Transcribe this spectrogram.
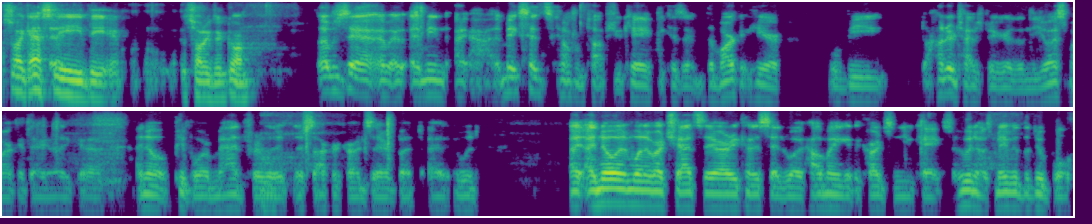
So I guess the the sorry, to go on. I would say, I, I- mean, I, it makes sense to come from Topps UK because the market here will be hundred times bigger than the US market there. Like, uh, I know people are mad for the, the soccer cards there, but I it would. I, I know in one of our chats they already kind of said, "Well, how am I going to get the cards in the UK?" So who knows? Maybe they'll do both.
